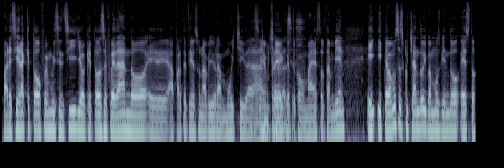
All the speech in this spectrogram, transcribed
pareciera que todo fue muy sencillo, que todo se fue dando. Eh, aparte tienes una vibra muy chida ah, siempre, como maestro también. Y, te vamos escuchando y vamos viendo esto.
